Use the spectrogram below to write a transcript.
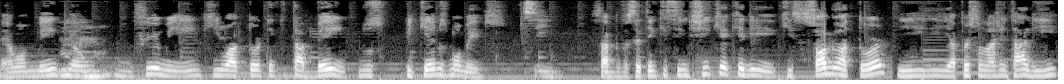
É um, momento, Uhum. é um, um filme em que o ator tem que estar bem nos pequenos momentos. Sim. Sabe, você tem que sentir que aquele que some o ator e a personagem tá ali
